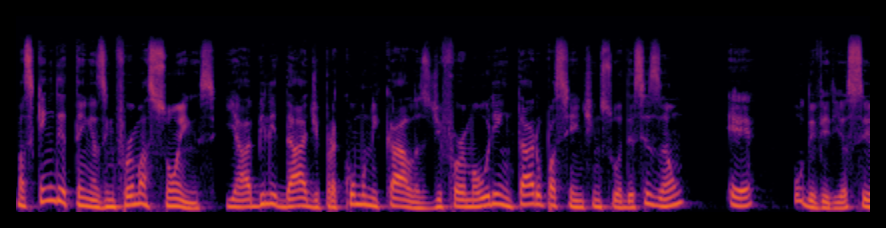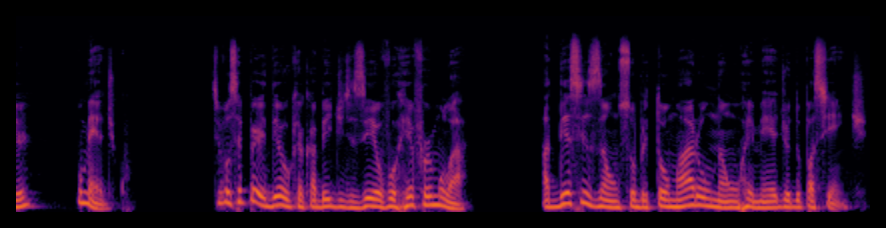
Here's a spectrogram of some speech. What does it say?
Mas quem detém as informações e a habilidade para comunicá-las de forma a orientar o paciente em sua decisão é, ou deveria ser, o médico. Se você perdeu o que eu acabei de dizer, eu vou reformular. A decisão sobre tomar ou não o remédio é do paciente.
